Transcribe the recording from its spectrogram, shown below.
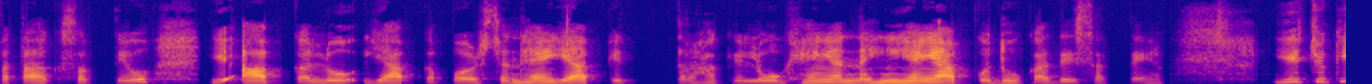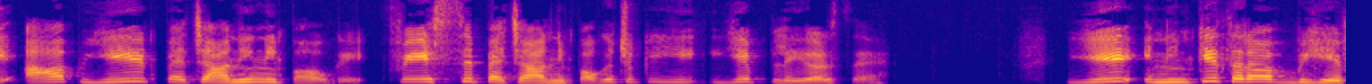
बता सकते हो, ये आपका लो, ये आपका पर्सन है, या आपके तरह के लोग हैं या नहीं हैं या आपको धोखा दे सकते हैं। ये चूँकि आप ये पहचान ही नहीं पाओगे फेस से पहचान नहीं पाओगे चूँकि ये प्लेयर्स हैं। ये इन्हीं की तरह बिहेव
